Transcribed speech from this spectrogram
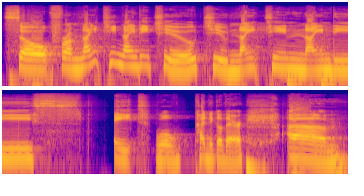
So from 1992 to 1998, we'll kind of go there. Um,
